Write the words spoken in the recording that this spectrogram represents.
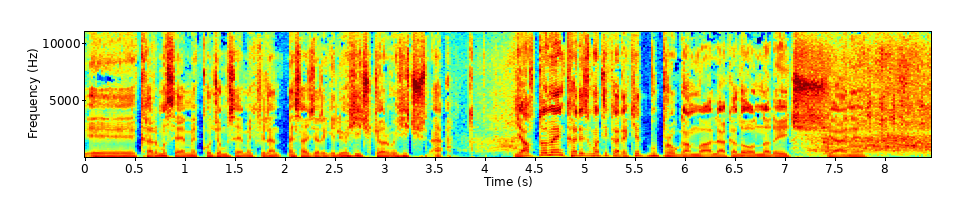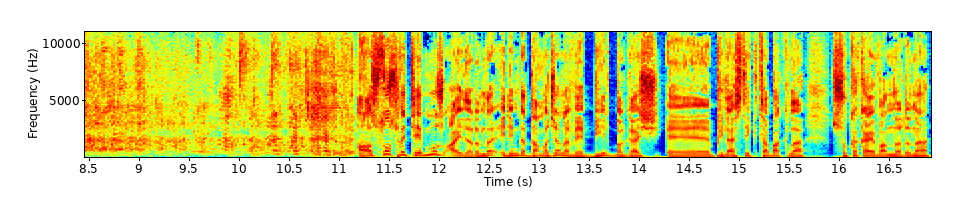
e, karımı sevmek, kocamı sevmek filan mesajları geliyor. Hiç görme, hiç. Aa. Yaptığım en karizmatik hareket bu programla alakalı. Onları hiç yani... Ağustos ve Temmuz aylarında elimde damacana ve bir bagaj e, plastik tabakla sokak hayvanlarına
